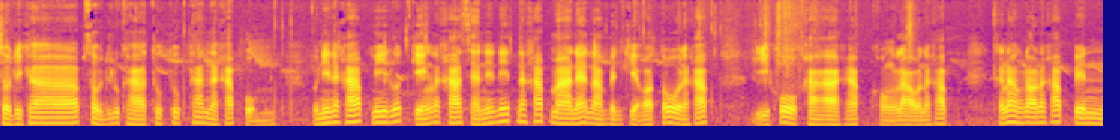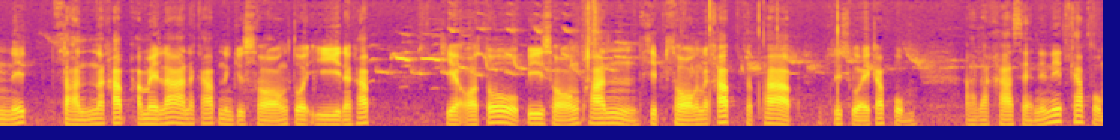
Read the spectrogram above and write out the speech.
สวัสดีครับ สวัสดีลูกค้าทุกๆทท่านนะครับผม วันนี้นะครับมีรถเก๋งราคาแสนนิดๆนะครับมาแนะนำเป็นเกียร์ออโต้นะครับอีโคคาร์ครับของเรานะครับข้างหน้าของเรานะครับเป็นนิสสันนะครับอเมร่านะครับ1.2 ตัว E นะครับเกียร์ออโต้ปี 2012 นะครับสภาพสวยๆครับผมราคาแสนนิดๆครับผม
